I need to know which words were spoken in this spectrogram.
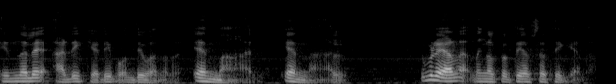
ഇന്നലെ അടിക്കടി പൊന്തി വന്നത്. എന്നാൽ എന്നാൽ ഇവിടെയാണ് നിങ്ങൾ പ്രത്യേകം ശ്രദ്ധിക്കേണ്ടത്.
